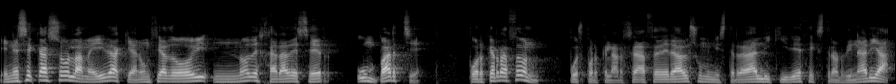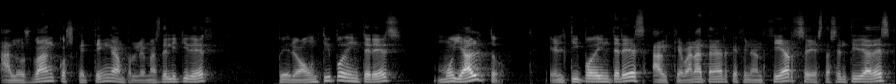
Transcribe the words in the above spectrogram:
En ese caso, la medida que ha anunciado hoy no dejará de ser un parche. ¿Por qué razón? Pues porque la Reserva Federal suministrará liquidez extraordinaria a los bancos que tengan problemas de liquidez, pero a un tipo de interés muy alto. El tipo de interés al que van a tener que financiarse estas entidades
